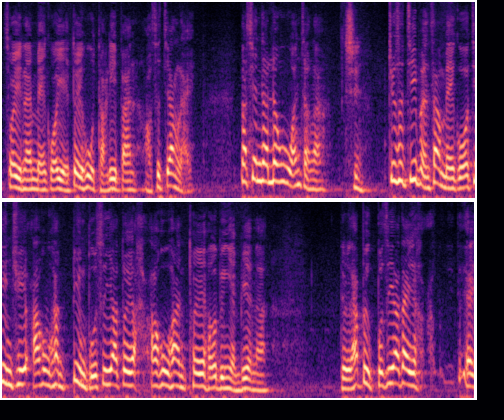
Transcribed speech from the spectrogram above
所以呢美国也对付塔利班啊，是这样来。那现在任务完成了，是，就是基本上美国进去阿富汗，并不是要对阿富汗推和平演变啊。对，他不不是要在呃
